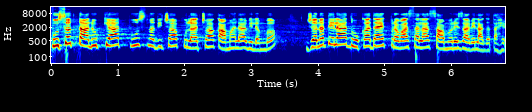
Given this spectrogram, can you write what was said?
पुसद तालुक्यात पूस नदीच्या पुलाच्या कामाला विलंब जनतेला धोकादायक प्रवासाला सामोरे जावे लागत आहे.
